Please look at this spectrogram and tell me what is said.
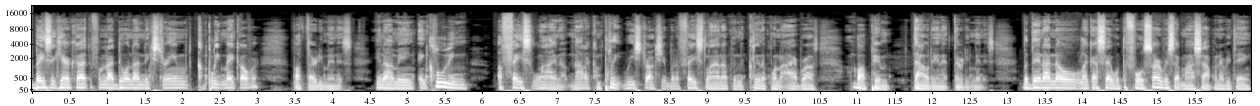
Basic haircut. If I'm not doing nothing extreme, complete makeover, about 30 minutes. You know what I mean? Including a face lineup, not a complete restructure, but a face lineup and the cleanup on the eyebrows. I'm about pin dialed in at 30 minutes. But then I know, like I said, with the full service at my shop and everything,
